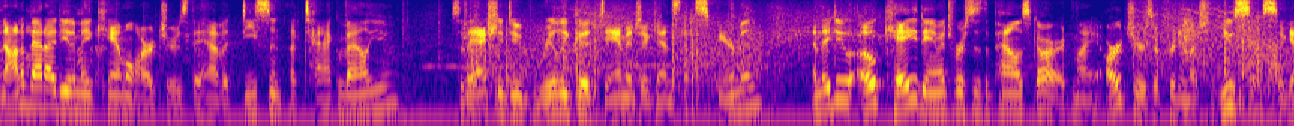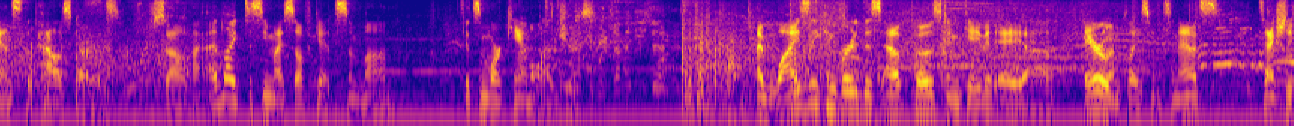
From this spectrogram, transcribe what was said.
Not a bad idea to make camel archers. They have a decent attack value. So they actually do really good damage against the spearmen. And they do okay damage versus the Palace Guard. My archers are pretty much useless against the Palace Guards. So I'd like to see myself get some um, get some more camel archers. I wisely converted this outpost and gave it a uh, arrow emplacement. So now it's it's actually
